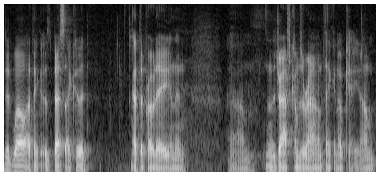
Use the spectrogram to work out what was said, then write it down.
Did well. I think as best I could at the pro day, and then um, then the draft comes around. I'm thinking, okay, you know, I'm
